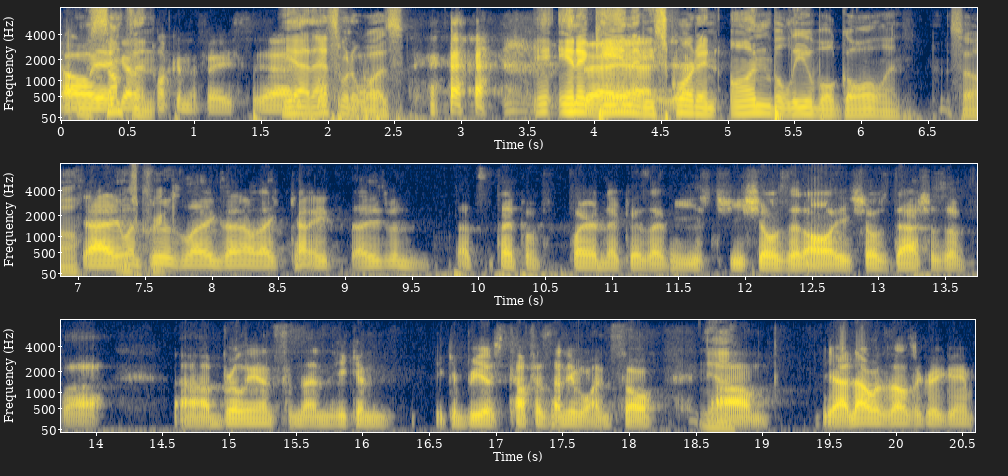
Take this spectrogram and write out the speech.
Oh yeah, something. puck in the face. Yeah, yeah, that's what it was. in, in, a yeah, game yeah, that he scored yeah. an unbelievable goal in. So yeah, he went through his legs. I know, that kind of, he's been. That's the type of player Nick is. I think he, he shows it all. He shows dashes of uh, uh, brilliance, and then he can he can be as tough as anyone. So yeah, um, yeah, that was that was a great game.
